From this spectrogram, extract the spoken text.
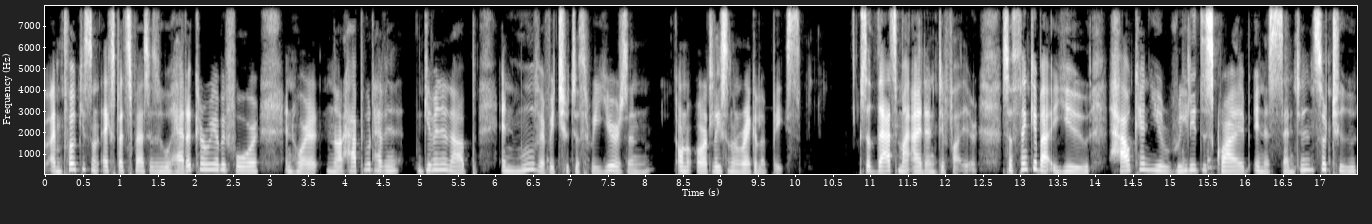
I'm focused on expat spouses who had a career before and who are not happy with having given it up and move every two to three years and on, or at least on a regular base. So that's my identifier. So think about you. How can you really describe in a sentence or two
